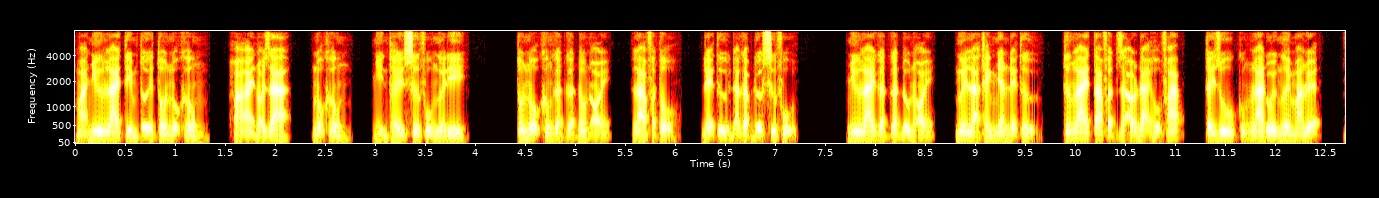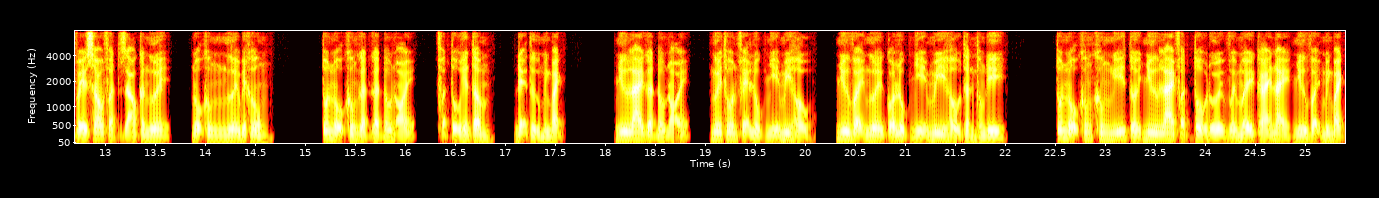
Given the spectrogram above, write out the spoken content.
Mà như lai tìm tới tôn ngộ không, hoa ái nói ra, ngộ không, nhìn thấy sư phụ ngươi đi. Tôn ngộ không gật gật đầu nói, là phật tổ, đệ tử đã gặp được sư phụ. Như lai gật gật đầu nói, ngươi là thánh nhân đệ tử, tương lai ta phật giáo đại hộ pháp, tây du cũng là đối ngươi ma luyện, về sau phật giáo cần ngươi nộ không ngươi biết không? Tôn nộ không gật gật đầu nói, phật tổ yên tâm, đệ tử minh bạch. Như lai gật đầu nói ngươi thôn phệ lục nhĩ mi hầu, như vậy ngươi có lục nhĩ mi hầu thần thông đi. Tôn nộ không không nghĩ tới như lai phật tổ đối với mấy cái này như vậy minh bạch,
